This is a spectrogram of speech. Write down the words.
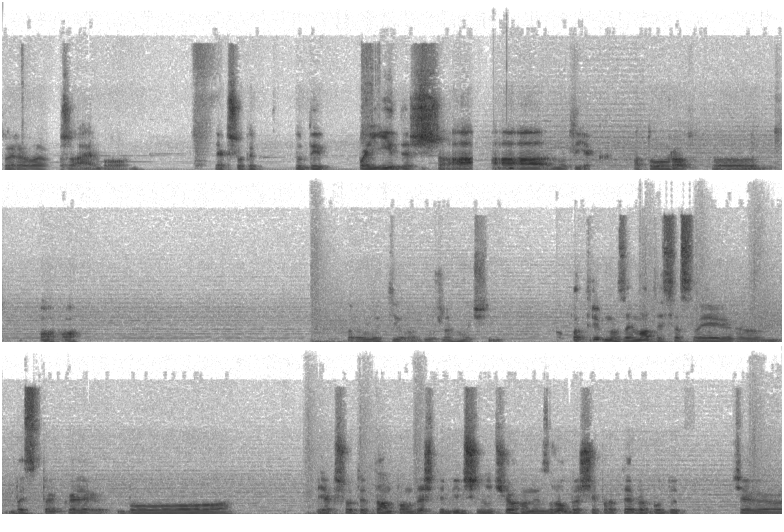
переважає. Бо якщо ти туди поїдеш, а, а ну ти як фотограф, е, ого, прилетіло дуже гучно. Потрібно займатися своєю безпекою, бо якщо ти там помреш, ти більше нічого не зробиш, і про тебе будуть е,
